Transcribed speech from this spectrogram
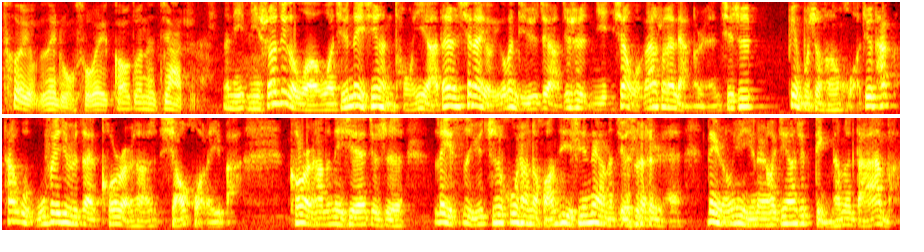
特有的那种所谓高端的价值？那你你说这个，我我其实内心很同意啊。但是现在有一个问题是这样，就是你像我刚才说那两个人，其实。并不是很火，就是他他无非就是在 Quora 上小火了一把，Quora 上的那些就是类似于知乎上的黄继新那样的角色的人，内容运营的人会经常去顶他们的答案嘛。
